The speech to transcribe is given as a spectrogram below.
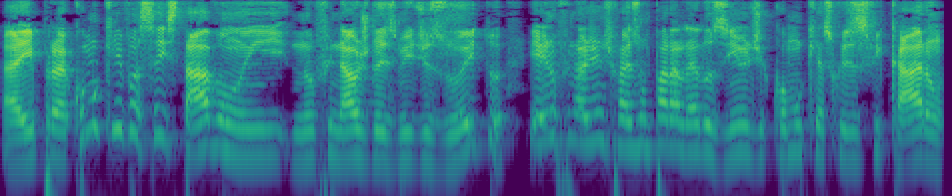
aí para como que vocês estavam em- no final de 2018 e aí no final a gente faz um paralelozinho de como que as coisas ficaram,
